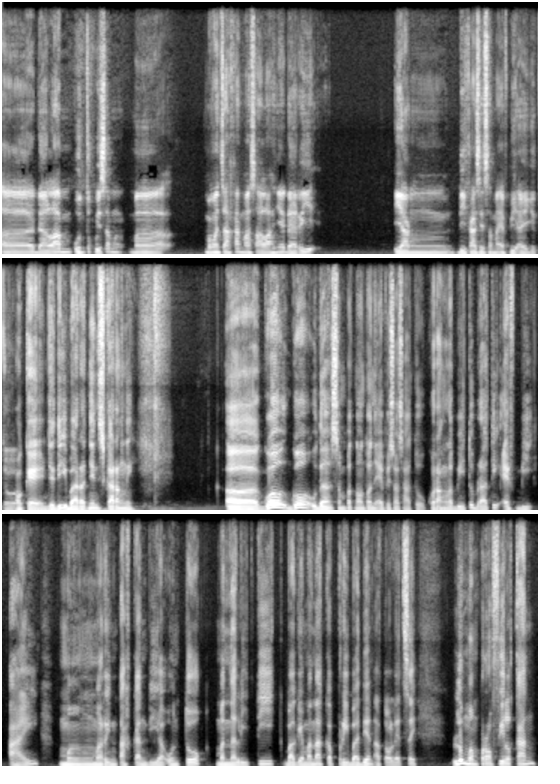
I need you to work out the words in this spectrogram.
eh, dalam untuk bisa me- memecahkan masalahnya dari yang dikasih sama FBI gitu. Oke, jadi ibaratnya sekarang nih eh gue gue udah sempet nontonnya episode 1 kurang lebih itu berarti FBI memerintahkan dia untuk meneliti bagaimana kepribadian atau let's say lu memprofilkan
